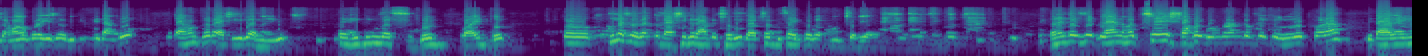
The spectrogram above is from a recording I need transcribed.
জমাও করে গেছিল দু তিন দিন আগে এমন করে অসুবিধা হয়নি। তো everything was good quite good তো ঠিক আছে এবার তো দর্শকের হাতে ছবি দর্শক ডিসাইড করবে কেমন ছবি হবে। ভ্যালেন্টাইন্স ডে প্ল্যান হচ্ছে সকল বন্ধু বান্ধবদেরকে অনুরোধ করা যে তারা যেন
